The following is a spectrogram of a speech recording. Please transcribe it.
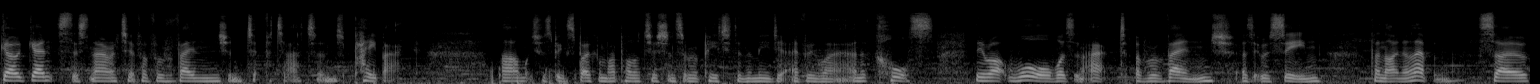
go against this narrative of revenge and tit for tat and payback um, which was being spoken by politicians and repeated in the media everywhere. And of course, the Iraq War was an act of revenge, as it was seen, for 9 11. So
